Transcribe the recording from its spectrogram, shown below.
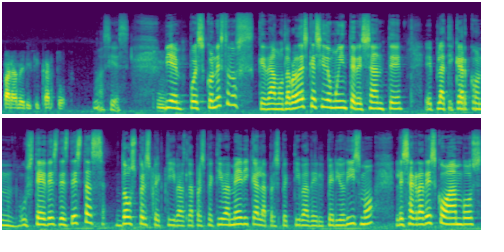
para verificar todo. Así es. Bien, pues con esto nos quedamos. La verdad es que ha sido muy interesante eh, platicar con ustedes desde estas dos perspectivas, la perspectiva médica, la perspectiva del periodismo. Les agradezco a ambos,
